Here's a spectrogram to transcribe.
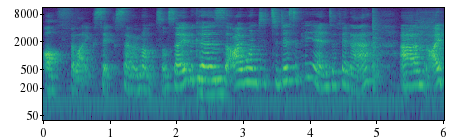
off for like six, seven months or so because Mm-hmm. I wanted to disappear into thin air. Um, I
